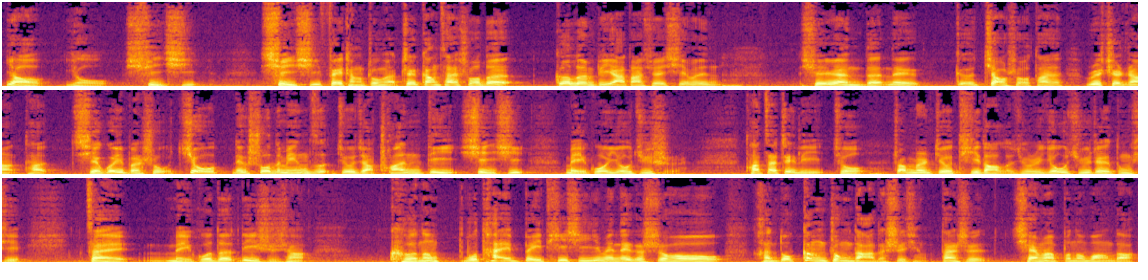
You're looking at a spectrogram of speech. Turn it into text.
要有讯息，讯息非常重要。这刚才说的哥伦比亚大学新闻学院的那个教授，他 Richard Young，他写过一本书，就那个书的名字就叫《传递信息：美国邮局史》。他在这里就专门就提到了，就是邮局这个东西，在美国的历史上可能不太被提起，因为那个时候很多更重大的事情。但是千万不能忘到，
